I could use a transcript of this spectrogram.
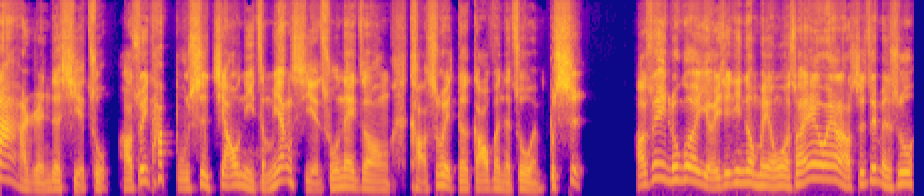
大人的写作，好，所以它不是教你怎么样写出那种考试会得高分的作文，不是。好，所以如果有一些听众朋友问我说：“哎，魏阳老师，这本书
